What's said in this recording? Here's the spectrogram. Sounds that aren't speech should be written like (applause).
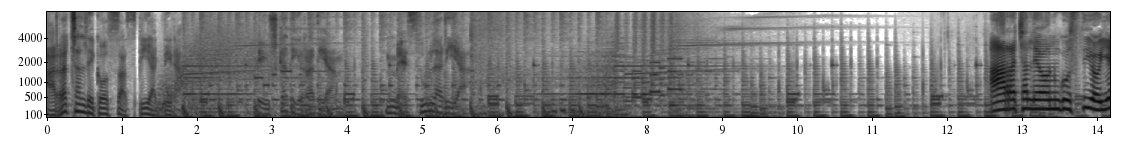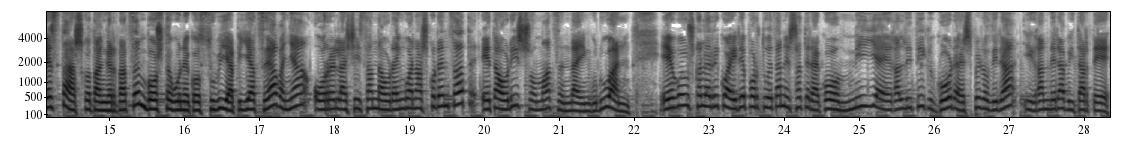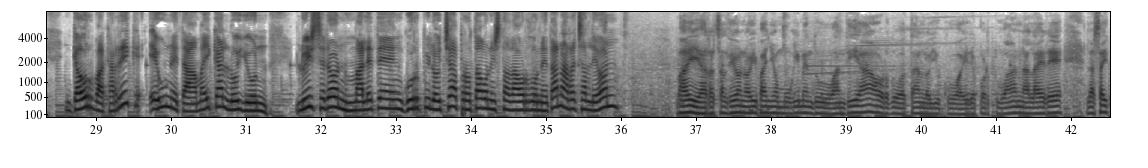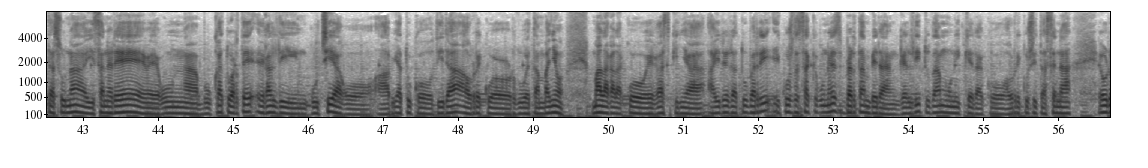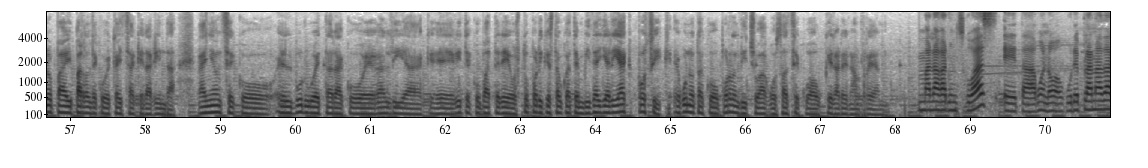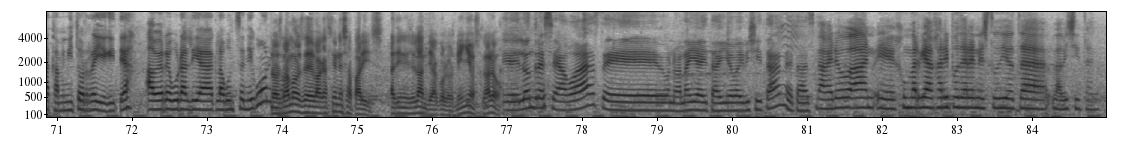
Arratsaldeko zazpiak dira. Euskadi Irratian. Mezularia. Arratxaldeon guztioi ez da askotan gertatzen bost eguneko zubia pilatzea, baina horrelaxe izan da oraingoan askorentzat eta hori somatzen da inguruan. Ego Euskal Herriko aireportuetan esaterako mila hegalditik gora espero dira igandera bitarte gaur bakarrik eun eta amaika loiun. Luis Eron maleten gurpilotxa protagonista da ordunetan, Arratxaldeon. Bai, arratsaldeon hoi baino mugimendu handia orduotan loiuko aireportuan hala ere lasaitasuna izan ere egun bukatu arte hegaldi gutxiago abiatuko dira aurreko orduetan baino Malagarako hegazkina aireratu berri ikus dezakegunez bertan beran gelditu da Munikerako aurrikusita zena Europa iparraldeko ekaitzak eraginda. Gainontzeko helburuetarako hegaldiak egiteko bat ere ostoporik ez daukaten bidaiariak pozik egunotako oporralditxoa gozatzen gozatzeko aukeraren aurrean. Malagaruntz goaz, eta bueno, gure plana da kaminito rei egitea. Aber guraldiak laguntzen digun. Nos vamos de vacaciones a París, a Disneylandia, con los niños, claro. E, Londresea goaz, e, bueno, anaia eta jo bai bisitan. Eta... Ba, geroan, e, junbargia Harry Potteren estudio eta ba, bisitan.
